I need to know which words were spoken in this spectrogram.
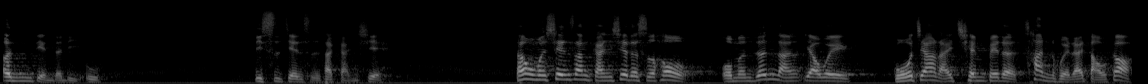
恩典的礼物。第四件事，他感谢。当我们献上感谢的时候，我们仍然要为国家来谦卑的忏悔，来祷告。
